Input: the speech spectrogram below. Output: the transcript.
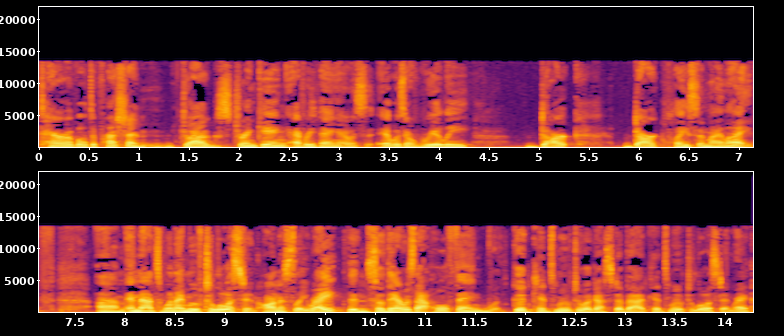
terrible depression, drugs, drinking, everything. It was, it was a really dark, dark place in my life. Um, and that's when I moved to Lewiston, honestly, right? And so there was that whole thing. Good kids move to Augusta, bad kids move to Lewiston, right?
